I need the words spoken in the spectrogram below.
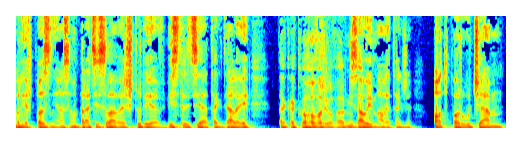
on je v Plzni, ja som v Bratislave, študuje v Bystrici a tak ďalej, tak ako hovoril veľmi zaujímavé, takže odporúčam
